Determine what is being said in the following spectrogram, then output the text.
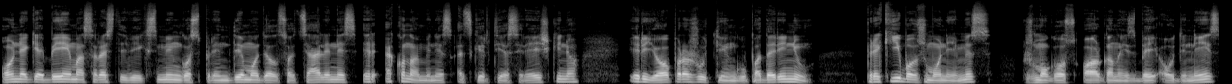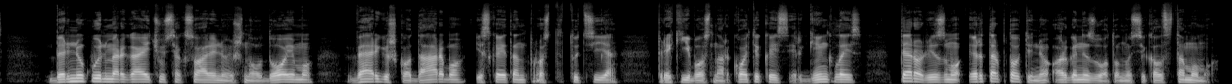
o negebėjimas rasti veiksmingo sprendimo dėl socialinės ir ekonominės atskirties reiškinio ir jo pražūtingų padarinių - prekybos žmonėmis, žmogaus organais bei audiniais, berniukų ir mergaičių seksualinio išnaudojimo, vergiško darbo, įskaitant prostituciją, prekybos narkotikais ir ginklais, terorizmo ir tarptautinio organizuoto nusikalstamumo.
